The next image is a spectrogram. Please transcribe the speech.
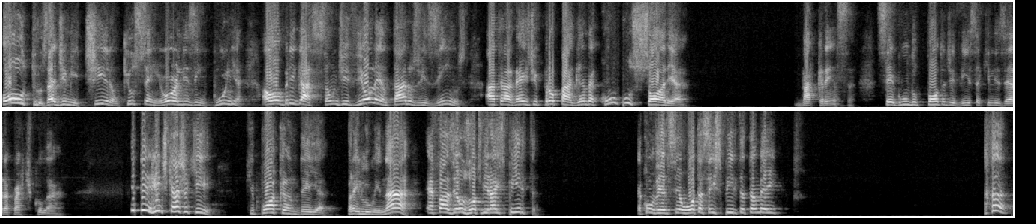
Outros admitiram que o Senhor lhes impunha a obrigação de violentar os vizinhos através de propaganda compulsória da crença, segundo o ponto de vista que lhes era particular. E tem gente que acha que, que pôr a candeia para iluminar é fazer os outros virar espírita. É convencer o outro a ser espírita também.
